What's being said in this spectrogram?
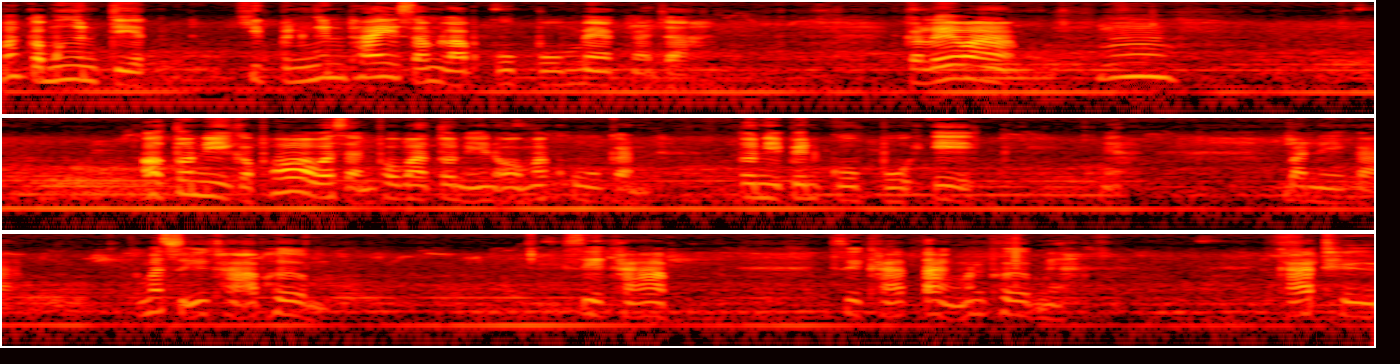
มันก็หมื่นเจ็ดคิดเป็นเงินไทยสำหรับโกโปแม็กนะจ๊ะ ก็เลยว่า อืมเอาตัวนี้กับพ่อวสันเพราะว่าตัวนี้ออกมาคู่กัน ตัวนี้เป็นโกโปรเอก เนี่ยบันนี้ก็มาซื้อขาเพิ่ม ซื้อขาซื้อขาตั้งมันเพิ่มเนี่ยขาถือ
